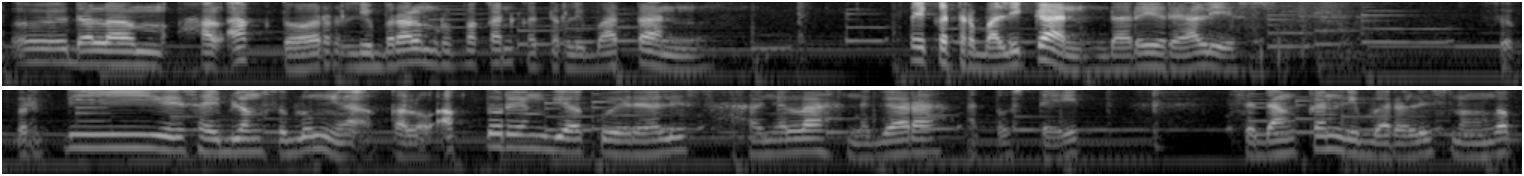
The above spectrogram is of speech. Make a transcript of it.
E, dalam hal aktor, liberal merupakan keterlibatan eh keterbalikan dari realis. Seperti saya bilang sebelumnya, kalau aktor yang diakui realis hanyalah negara atau state, sedangkan liberalis menganggap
